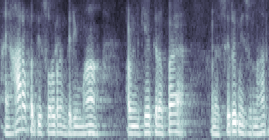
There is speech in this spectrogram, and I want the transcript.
நான் யாரை பற்றி சொல்கிறேன் தெரியுமா? அப்படின்னு கேட்குறப்ப அந்த சிறுமி சொன்னார்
